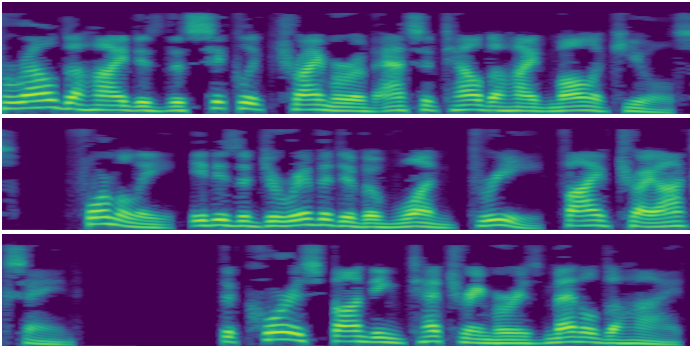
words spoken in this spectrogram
Paraldehyde is the cyclic trimer of acetaldehyde molecules. Formally, it is a derivative of 1,3,5-trioxane. The corresponding tetramer is metaldehyde.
